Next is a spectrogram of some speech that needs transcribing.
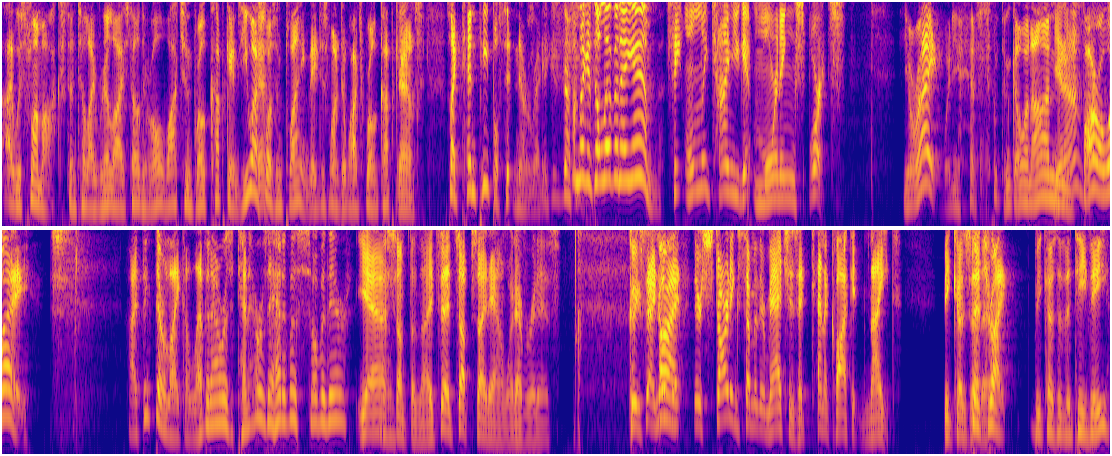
I was flummoxed until I realized, oh, they're all watching World Cup games. The U.S. Yeah. wasn't playing; they just wanted to watch World Cup Yeah. games. It's like ten people sitting there already. I'm like, it's 11 a.m. It's the only time you get morning sports. You're right. When you have something going on You know? far away, I think they're like 11 hours, 10 hours ahead of us over there. Yeah, something like it's it's upside down, whatever it is. Because I know right. they're starting some of their matches at ten o'clock at night because of That's the, right, because of the TV.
